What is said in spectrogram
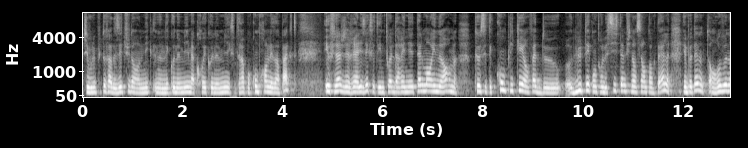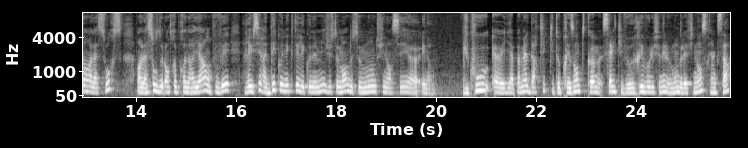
j'ai voulu plutôt faire des études en, économie, macroéconomie, etc., pour comprendre les impacts. Et au final, j'ai réalisé que c'était une toile d'araignée tellement énorme que c'était compliqué en fait de lutter contre le système financier en tant que tel. Et peut-être en revenant à la source, en la mmh. source de l'entrepreneuriat, on pouvait réussir à déconnecter l'économie justement de ce monde financier euh, énorme. Du coup, il y a pas mal d'articles qui te présentent comme celle qui veut révolutionner le monde de la finance, rien que ça.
